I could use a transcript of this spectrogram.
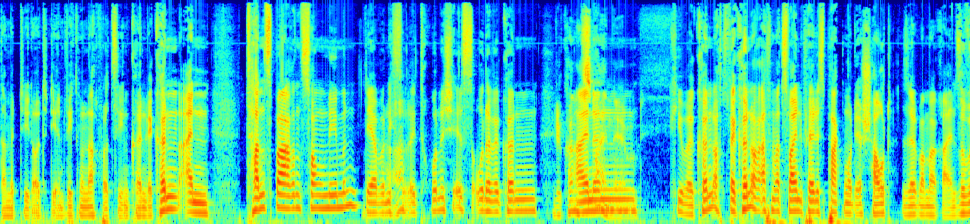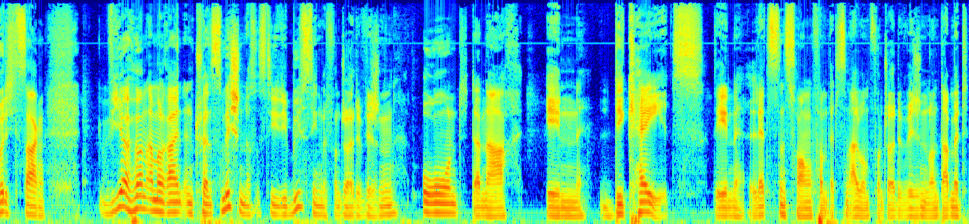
damit die Leute die Entwicklung nachvollziehen können. Wir können einen tanzbaren Song nehmen, der aber ja. nicht so elektronisch ist, oder wir können, wir können einen Okay, wir können, auch, wir können auch einfach mal zwei in die Playlist packen und ihr schaut selber mal rein. So würde ich sagen. Wir hören einmal rein in Transmission, das ist die Debütsingle von Joy Division, und danach in Decades, den letzten Song vom letzten Album von Joy Division und damit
